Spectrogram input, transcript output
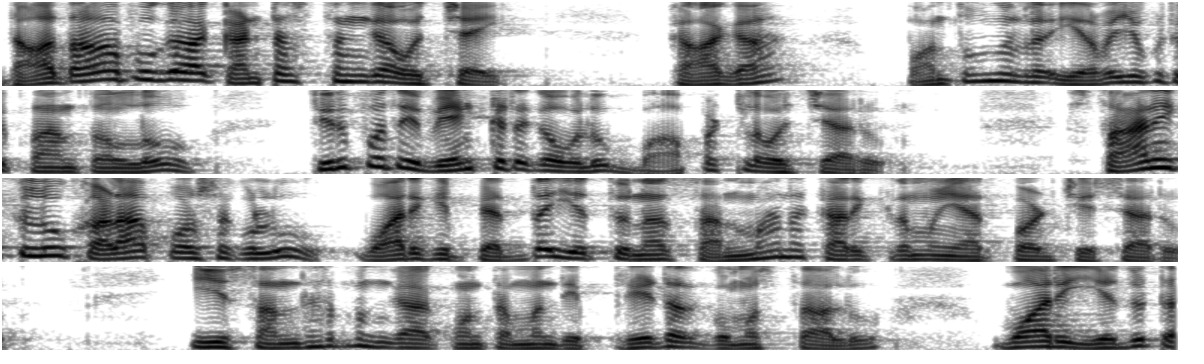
దాదాపుగా కంఠస్థంగా వచ్చాయి. కాగా పంతొమ్మిది వందల ఇరవై ఒకటి ప్రాంతంలో తిరుపతి వెంకట బాపట్ల వచ్చారు. స్థానికులు కళాపోషకులు వారికి పెద్ద ఎత్తున సన్మాన కార్యక్రమం ఏర్పాటు చేశారు. ఈ సందర్భంగా కొంతమంది ప్లీడర్ గుమస్తాలు వారి ఎదుట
